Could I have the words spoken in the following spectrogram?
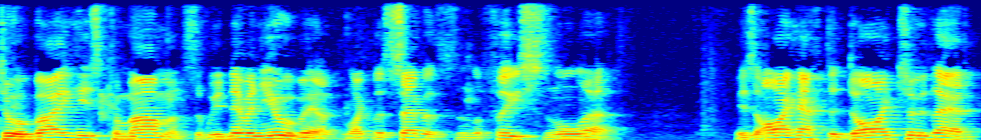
to obey his commandments that we never knew about, like the Sabbaths and the feasts and all that, is I have to die to that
